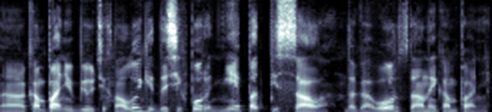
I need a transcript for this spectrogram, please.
А, компания биотехнологий до сих пор не подписала договор с данной компанией.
